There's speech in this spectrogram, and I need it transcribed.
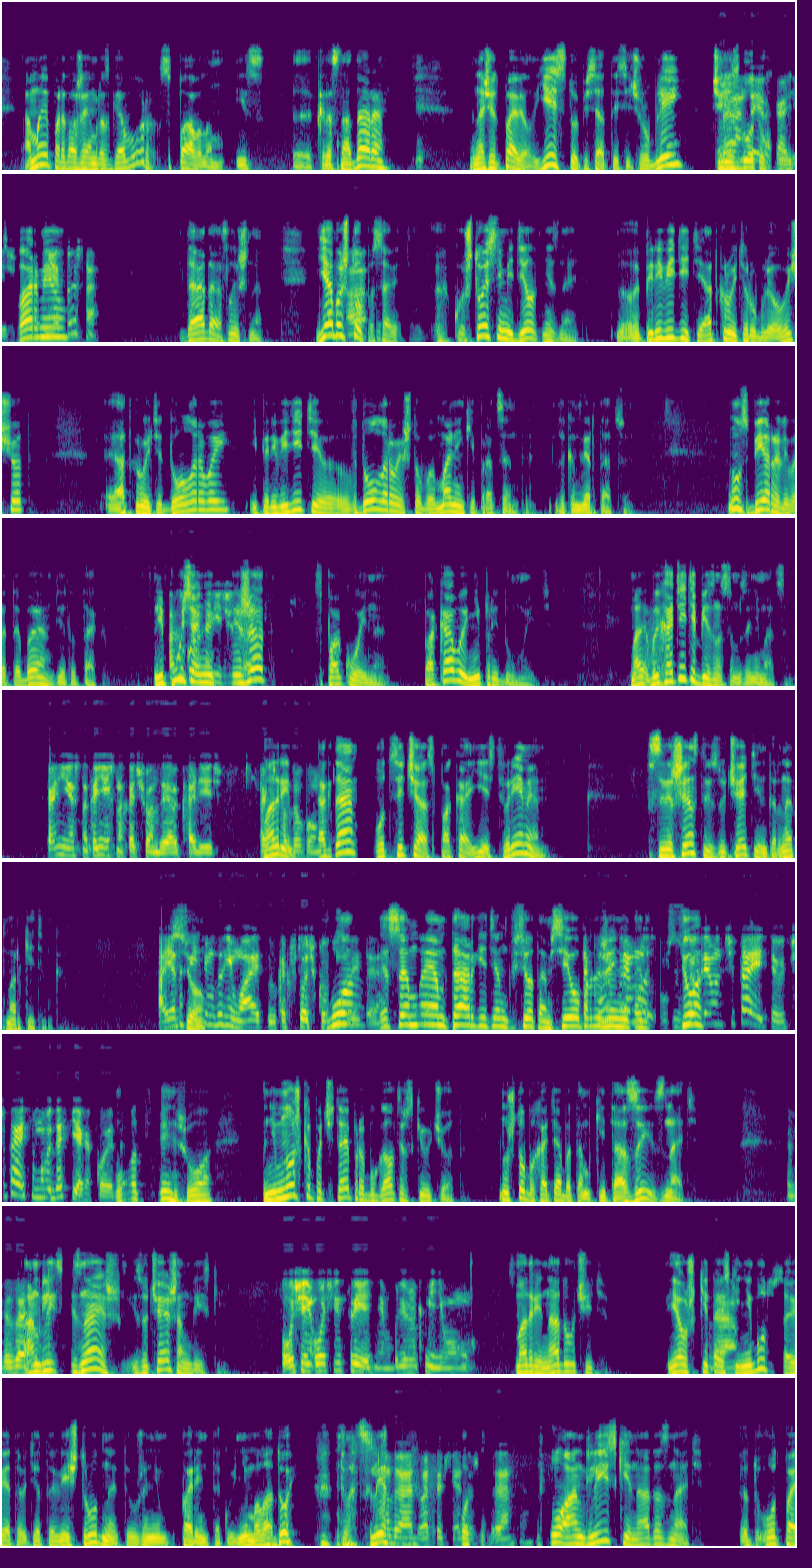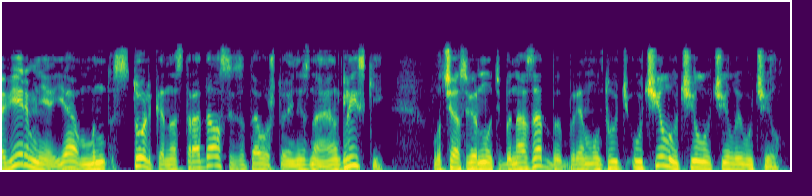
А мы продолжаем разговор с Павлом из э, Краснодара. Значит, Павел, есть 150 тысяч рублей. Через да, год уходите в армию. Да, да, слышно. Я бы что а... посоветовал? Что с ними делать, не знаете. Переведите, откройте рублевый счет – откройте долларовый и переведите в долларовый, чтобы маленькие проценты за конвертацию. Ну, Сбер или ВТБ, где-то так. И а пусть они лежат спокойно, пока вы не придумаете. Вы хотите бизнесом заниматься? Конечно, конечно хочу, Андрей Аркадьевич. Смотри, тогда вот сейчас, пока есть время, в совершенстве изучайте интернет-маркетинг. А я все. этим занимаюсь, как в точку Вот, SMM, таргетинг, все там, SEO-продвижение. Вы, все. вы прямо читаете, читаете мой досье какое-то. Вот, видишь, о. Немножко почитай про бухгалтерский учет. Ну, чтобы хотя бы там какие-то азы знать. Английский знаешь? Изучаешь английский? Очень, очень среднем, ближе к минимуму. Смотри, надо учить. Я уж китайский да. не буду советовать, это вещь трудная, ты уже не парень такой, не молодой, 20 лет. Ну да, 20 лет, вот. да. Ну, английский надо знать. Вот поверь мне, я столько настрадался из-за того, что я не знаю английский. Вот сейчас вернуть бы назад, бы прям вот учил, учил, учил и учил.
